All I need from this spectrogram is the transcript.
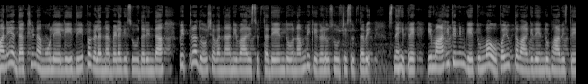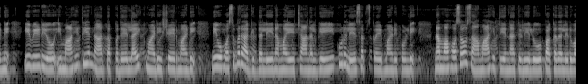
ಮನೆಯ ದಕ್ಷಿಣ ಮೂಲೆಯಲ್ಲಿ ದೀಪಗಳನ್ನು ಬೆಳಗಿಸುವುದರಿಂದ ಪಿತೃದೋಷವನ್ನು ನಿವಾರಿಸುತ್ತದೆ ಎಂದು ನಂಬಿಕೆಗಳು ಸೂಚಿಸುತ್ತವೆ. ಸ್ನೇಹಿತರೆ, ಈ ಮಾಹಿತಿ ನಿಮಗೆ ತುಂಬ ಉಪಯುಕ್ತವಾಗಿದೆ ಎಂದು ಭಾವಿಸ್ತೇನೆ. ಈ ವಿಡಿಯೋ ಈ ಮಾಹಿತಿಯನ್ನು ತಪ್ಪದೆ ಲೈಕ್ ಮಾಡಿ, ಶೇರ್ ಮಾಡಿ. ನೀವು ಹೊಸಬರಾಗಿದ್ದಲ್ಲಿ ನಮ್ಮ ಈ ಚಾನಲ್ಗೆ ಈ ಕೂಡಲೇ ಸಬ್ಸ್ಕ್ರೈಬ್ ಮಾಡಿಕೊಳ್ಳಿ. ನಮ್ಮ ಹೊಸ ಹೊಸ ಮಾಹಿತಿಯನ್ನು ತಿಳಿಯಲು ಪಕ್ಕದಲ್ಲಿರುವ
